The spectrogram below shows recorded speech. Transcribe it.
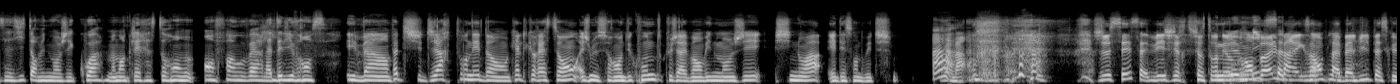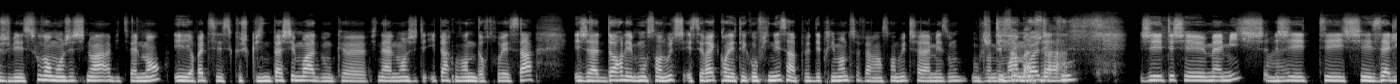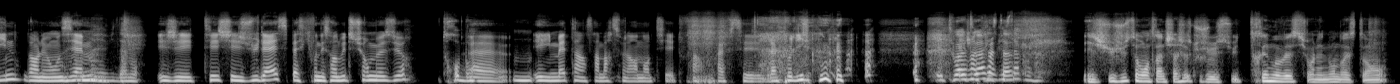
Zazie, t'as envie de manger quoi maintenant que les restaurants ont enfin ouvert la délivrance? Eh ben, en fait, je suis déjà retournée dans quelques restaurants et je me suis rendu compte que j'avais envie de manger chinois et des sandwichs. Ah. Voilà. je sais, ça, mais je suis retournée Le au Grand mix, Bol, par exemple, à Belleville, parce que je vais souvent manger chinois habituellement. Et en fait, c'est ce que je cuisine pas chez moi. Donc, euh, finalement, j'étais hyper contente de retrouver ça. Et j'adore les bons sandwichs. Et c'est vrai que quand on était confiné, c'est un peu déprimant de se faire un sandwich à la maison. Donc, j'en ai moins mangé. du coup? J'ai été chez Mamiche, Ouais. j'ai été chez Zaline dans le 11e. Ouais, évidemment. Et j'ai été chez Jules parce qu'ils font des sandwichs sur mesure. Trop bon. Euh, Mm. Et ils mettent un Saint-Marcelin en entier. Enfin, bref, c'est la folie. Et toi, Jean-Christophe? Et je suis justement en train de chercher parce que je suis très mauvais sur les noms de restaurants.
